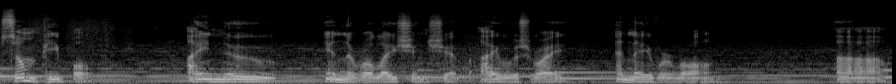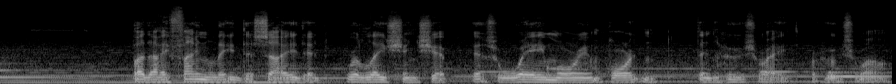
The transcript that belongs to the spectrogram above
Some people I knew in the relationship I was right and they were wrong. Uh, but I finally decided relationship is way more important than who's right or who's wrong.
